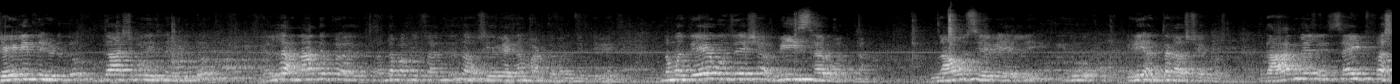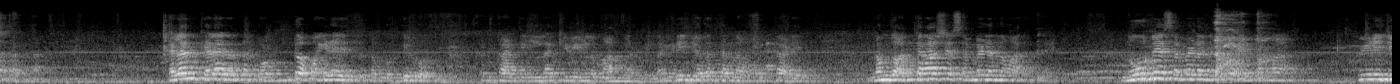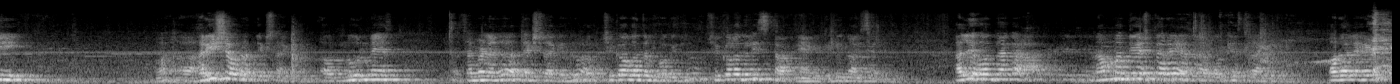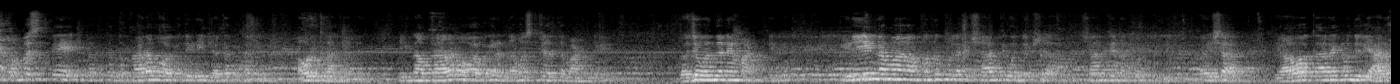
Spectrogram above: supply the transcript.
ಜೈಲಿಂದ ಹಿಡಿದು, ವೃದ್ಧಾಶ್ರಮದಿಂದ ಹಿಡಿದು ಎಲ್ಲ ಅನಾಥ ಅಂಧ ಮಕ್ಕಳು ತಂದು ನಾವು ಸೇವೆಯನ್ನು ಮಾಡ್ಕೊಂಡು ಬಂದಿದ್ದೀವಿ. ನಮ್ಮ ದೇಹ ಉದ್ದೇಶ ವಿ ಸರ್ವ್ ಅಂತ. ನಾವು ಸೇವೆಯಲ್ಲಿ ಇದು ಇಡೀ ಅಂತಾರಾಷ್ಟ್ರೀಯ ಅದಾದಮೇಲೆ ಸೈಟ್ ಫಸ್ಟ್ ಅಂತ. ಹೆಲನ್ ಕೆಲರ್ ಅಂತ ದೊಡ್ಡ ಮಹಿಳೆ ಇತ್ತು ತಮ್ಗೆ ಗೊತ್ತಿರ್ಬೋದು. ಕಣ್ಣು ಕಾಣ್ತಿಲ್ಲ ಕಿವಿಗಳು ಮಾತಾಡ್ತಿಲ್ಲ ಇಡೀ ಜಗತ್ತನ್ನು ನಾವು ಸುತ್ತಾಡಿ. ನಮ್ಮದು ಅಂತಾರಾಷ್ಟ್ರೀಯ ಸಮ್ಮೇಳನವಾಗುತ್ತೆ ನೂರನೇ ಸಮ್ಮೇಳನಕ್ಕೆ ನಮ್ಮ ಪಿ ಡಿ ಜಿ ಹರೀಶ್ ಅವರು ಅಧ್ಯಕ್ಷರಾಗಿದ್ದರು ಅವ್ರು ನೂರನೇ ಸಮ್ಮೇಳನದ ಅಧ್ಯಕ್ಷರಾಗಿದ್ದರು ಅವರು ಚಿಕಾಗೋದಲ್ಲಿ ಹೋಗಿದ್ದರು ಚಿಕಾಗೋದಲ್ಲಿ ಸ್ಥಾಪನೆ ಆಗಿತ್ತು ಇಲಿನಾಯ್ಸಲ್ಲಿ ಅಲ್ಲಿ ಹೋದಾಗ ನಮ್ಮ ದೇಶದವರೇ ಅದರ ಮುಖ್ಯಸ್ಥರಾಗಿದ್ದರು ಅವರೆಲ್ಲ ಹೇಳಿ ನಮಸ್ತೆ ಅಂತಕ್ಕಂಥ ಪ್ರಾರಂಭವಾಗಿದ್ದು ಇಡೀ ಜಗತ್ತಲ್ಲಿ ಅವರು ಕಾಲದಲ್ಲಿ. ಈಗ ನಾವು ಪ್ರಾರಂಭವಾಗ ನಮಸ್ತೆ ಅಂತ ಮಾಡ್ತೀವಿ. ಧ್ವಜವಂದನೆ ಮಾಡ್ತೀವಿ. ಇಡೀ ನಮ್ಮ ಮನುಕುಲಕ್ಕೆ ಶಾಂತಿ ಒಂದು ನಿಮಿಷ ಶಾಂತಿಯನ್ನು ಕೊಡ್ತೀವಿ. ಬಹುಶಃ ಯಾವ ಕಾರ್ಯಕ್ರಮದಲ್ಲಿ ಯಾರು.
